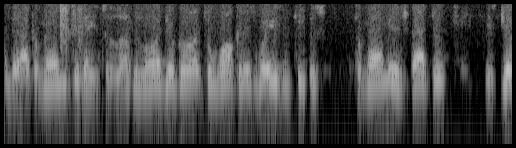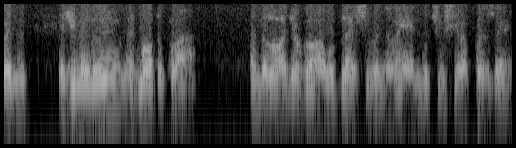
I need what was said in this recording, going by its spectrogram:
And that I command you today to love the Lord your God, to walk in his ways and keep his commandment, his statute, his judgment, as you may live and multiply. And the Lord your God will bless you in the land which you shall possess.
